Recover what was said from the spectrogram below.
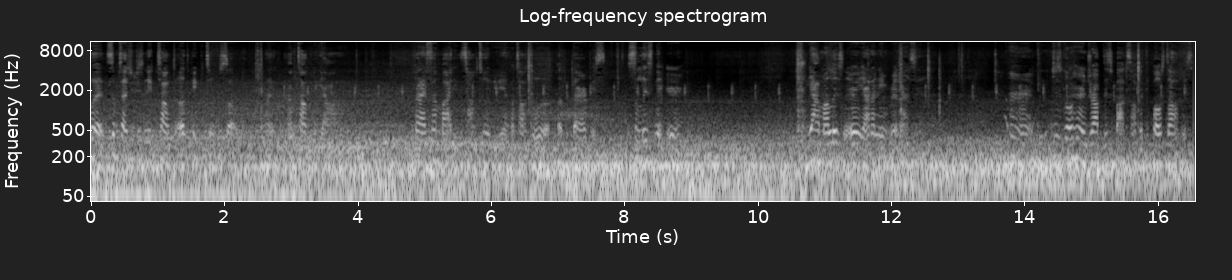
But sometimes you just need to talk to other people too. So, like, I'm talking to y'all. Find somebody to talk to if you ever talk to a, a therapist. It's a listening ear. Y'all my listening ear. Y'all don't even realize it. Alright, just go ahead and drop this box off at the post office.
